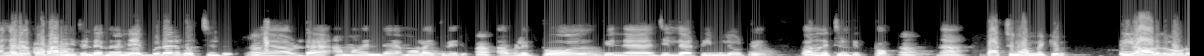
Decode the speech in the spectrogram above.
അങ്ങനെയൊക്കെ പറഞ്ഞിട്ടുണ്ടായിരുന്നു. പിന്നെ ഇവിടെ ഒരു കൊച്ചുണ്ട്. അവളുടെ അമ്മാവന്റെ മോളായിട്ട് വരും. അവളിപ്പോ പിന്നെ ജില്ലാ ടീമിലോട്ട് വന്നിട്ടുണ്ട് ഇപ്പൊ. ആ. ആ. അപ്പൊ അച്ഛനും അമ്മയ്ക്കും ഈ ആളുകളോട്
